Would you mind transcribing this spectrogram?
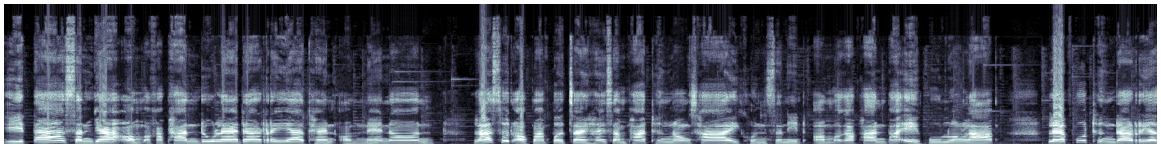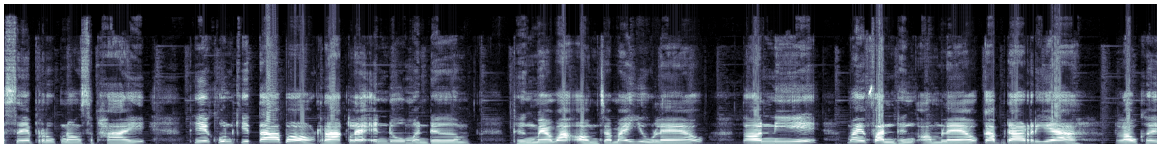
กีตาร์สัญญาอ่อม อกพันธ์ดูแลดาเรียแทนอ่อมแน่นอน ล่าสุดออกมาเปิดใจให้สัมภาษณ์ถึงน้องชาย คนสนิทอ่อม อกพันธ์พระเอกผู้ล่วงลับ และพูดถึงดาเรียเซฟรุกน้องสะพ้ยที่คุณกีตาร์บอกรักและเอ็นดูเหมือนเดิม ถึงแม้ว่าอ่อมจะไม่อยู่แล้ว ตอนนี้ไม่ฝันถึงอ่อมแล้วกับดาเรีย เราเคย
